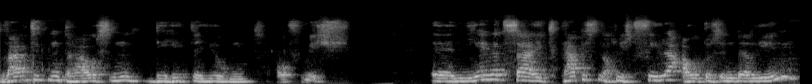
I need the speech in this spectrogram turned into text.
warteten draußen die Hitlerjugend auf mich. In jener Zeit gab es noch nicht viele Autos in Berlin.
